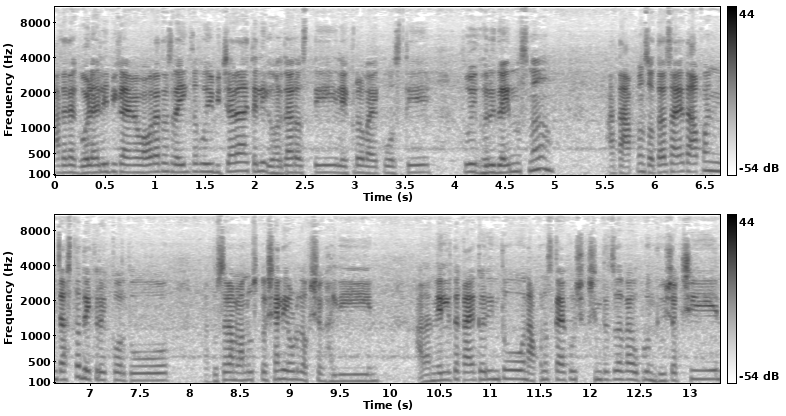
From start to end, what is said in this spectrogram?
आता त्या गोळ्याली बी काय वावरातच राहील का तुम्ही बिचारा? त्याली घरदार असते लेकरं बायको असते. तुम्ही घरी जाईनच ना. आता आपण स्वतःच आहे तर आपण जास्त देखरेख करतो. दुसरा माणूस कशाला एवढं लक्ष घालीन? आता नेली तर काय करीन तो? आणि आपणच काय करू शकशील? त्याचं काय उकळून घेऊ शकशील?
